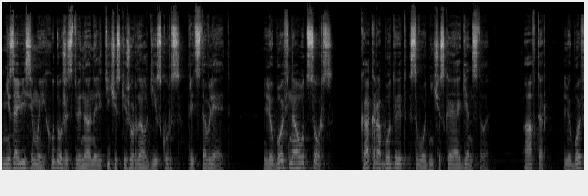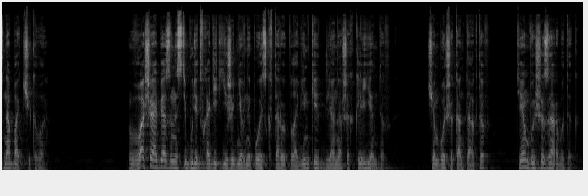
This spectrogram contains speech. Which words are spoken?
Независимый художественно-аналитический журнал «Дискурс» представляет «Любовь на аутсорс. Как работает сводническое агентство». Автор Любовь Набатчикова. В ваши обязанности будет входить ежедневный поиск второй половинки для наших клиентов. Чем больше контактов, тем выше заработок.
